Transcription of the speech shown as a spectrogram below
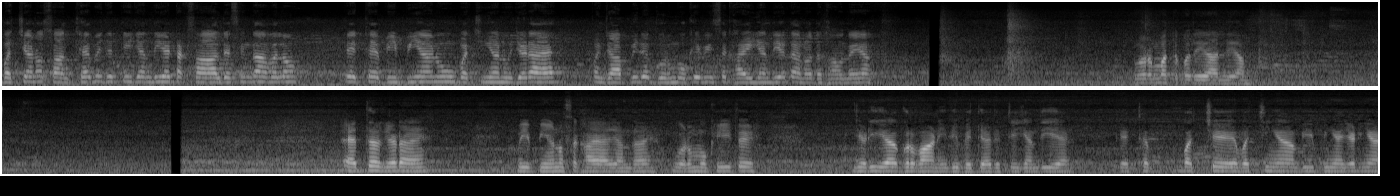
ਬੱਚਿਆਂ ਨੂੰ ਸੰਥਿਆ ਵੀ ਦਿੱਤੀ ਜਾਂਦੀ ਹੈ ਟਕਸਾਲ ਦੇ ਸਿੰਘਾਂ ਵੱਲੋਂ ਤੇ ਇੱਥੇ ਬੀਬੀਆਂ ਨੂੰ, ਬੱਚੀਆਂ ਨੂੰ ਜਿਹੜਾ ਹੈ ਪੰਜਾਬੀ ਦੇ ਗੁਰਮੁਖੀ ਵੀ ਸਿਖਾਈ ਜਾਂਦੀ ਹੈ। ਤੁਹਾਨੂੰ ਦਿਖਾਉਂਦੇ ਆ ਗੁਰਮਤਿ ਵਿਦਿਆਲਿਆ ਇੱਧਰ ਜਿਹੜਾ ਹੈ ਬੀਬੀਆਂ ਨੂੰ ਸਿਖਾਇਆ ਜਾਂਦਾ ਹੈ ਗੁਰਮੁਖੀ ਤੇ ਜਿਹੜੀ ਆ ਗੁਰਬਾਣੀ ਦੀ ਵਿੱਦਿਆ ਦਿੱਤੀ ਜਾਂਦੀ ਹੈ ਤੇ ਇੱਥੇ ਬੱਚੇ, ਬੱਚੀਆਂ, ਬੀਬੀਆਂ ਜਿਹੜੀਆਂ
